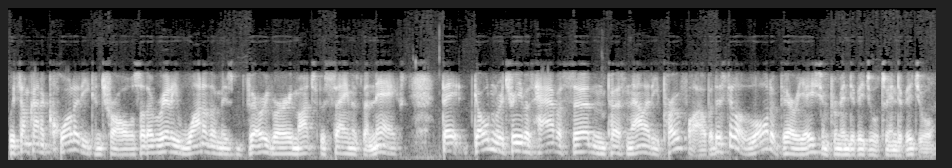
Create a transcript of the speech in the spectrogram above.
with some kind of quality control so that really one of them is very, very much the same as the next. They, Golden Retrievers have a certain personality profile, but there's still a lot of variation from individual to individual.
